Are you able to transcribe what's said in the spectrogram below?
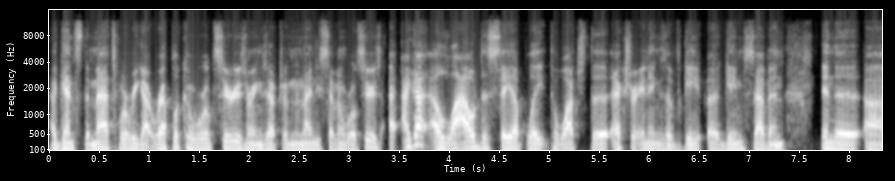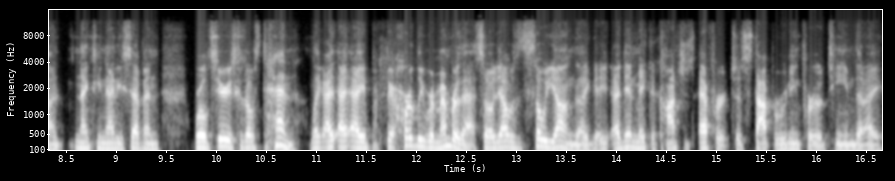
against the Mets, where we got replica World Series rings after the 97 World Series. I, I got allowed to stay up late to watch the extra innings of game uh, Game Seven in the uh, 1997 World Series because I was 10. Like I, I, I, hardly remember that. So I was so young. Like I, I didn't make a conscious effort to stop rooting for a team that I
